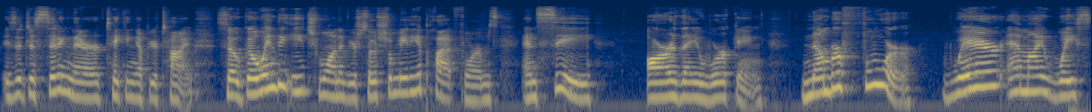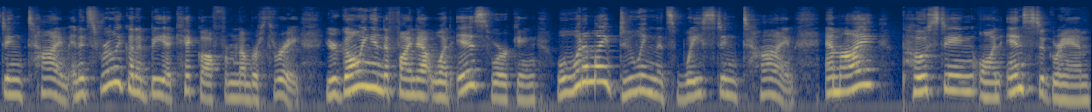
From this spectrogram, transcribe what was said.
is it just sitting there taking up your time? So go into each one of your social media platforms and see are they working? Number four, where am I wasting time? And it's really going to be a kickoff from number three. You're going in to find out what is working. Well, what am I doing that's wasting time? Am I posting on Instagram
